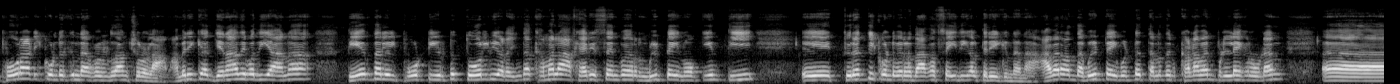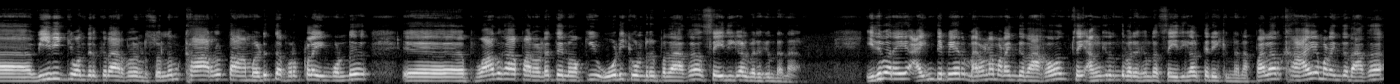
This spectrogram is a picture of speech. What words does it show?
போராடி கொண்டிருக்கின்றார்கள் என்று தான் சொல்லலாம். அமெரிக்க ஜனாதிபதியான தேர்தலில் போட்டியிட்டு தோல்வியடைந்த கமலா ஹாரிஸ் என்பவரின் வீட்டை நோக்கியும் தீ துரத்தி கொண்டு வருவதாக செய்திகள் தெரிவிக்கின்றன. அவர் அந்த வீட்டை விட்டு தனது கணவன் பிள்ளைகளுடன் வீதிக்கு வந்திருக்கிறார்கள் என்று சொல்லும் காரில் தாம் எடுத்த பொருட்களையும் கொண்டு பாதுகாப்பான இடத்தை நோக்கி ஓடிக்கொண்டிருப்பதாக செய்திகள் வருகின்றன. இதுவரை ஐந்து பேர் மரணமடைந்ததாகவும் செய்- அங்கிருந்து வருகின்ற செய்திகள் தெரிவிக்கின்றன. பலர் காயமடைந்ததாக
